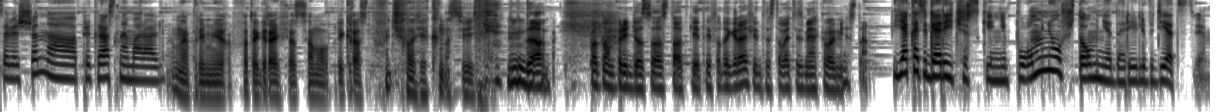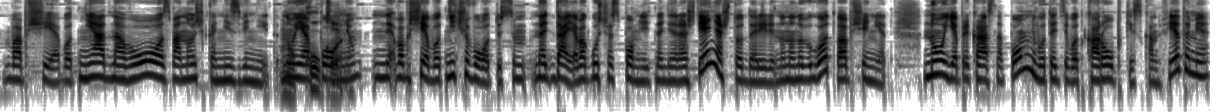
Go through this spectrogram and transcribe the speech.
Совершенно прекрасная мораль. Например, фотография самого прекрасного человека на свете. Да, потом придется остатки этой фотографии доставать из мягкого места. Я категорически не помню, что мне дарили в детстве. Вообще, вот ни одного звоночка не звенит. Но Ну, я куклы. помню. Вообще, вот ничего. То есть, да, я могу сейчас вспомнить на день рождения, что дарили, но на Новый год вообще нет. Но я прекрасно помню вот эти вот коробки с конфетами,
